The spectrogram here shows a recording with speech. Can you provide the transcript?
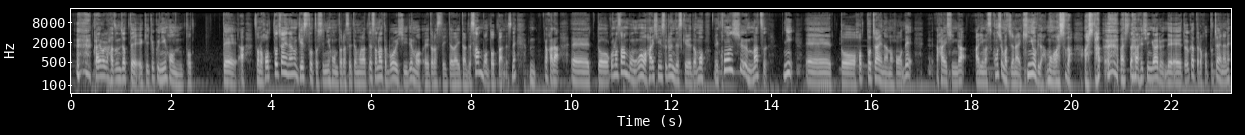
会話が弾んじゃって、結局2本撮って、あ、そのほっとチャイナのゲストとして2本撮らせてもらって、その後 Voicy でも、えー、撮らせていただいたんで3本撮ったんですね。うん。だから、えー、っと、この3本を配信するんですけれども、今週末に、えー、っと、ほっとチャイナの方で配信があります。今週末じゃない、金曜日だ。もう明日だ。明日、明日配信があるんで、えっ、と、よかったらほっとチャイナね、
